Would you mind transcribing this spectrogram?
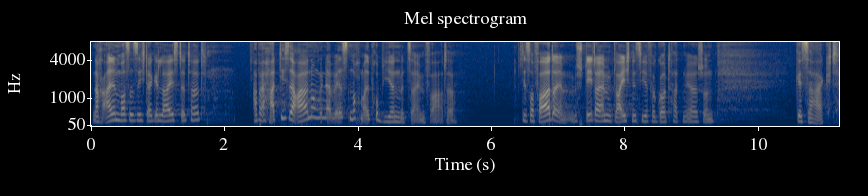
nach allem, was er sich da geleistet hat. Aber er hat diese Ahnung und er will es nochmal probieren mit seinem Vater. Dieser Vater steht da im Gleichnis hier für Gott, hatten wir ja schon gesagt.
